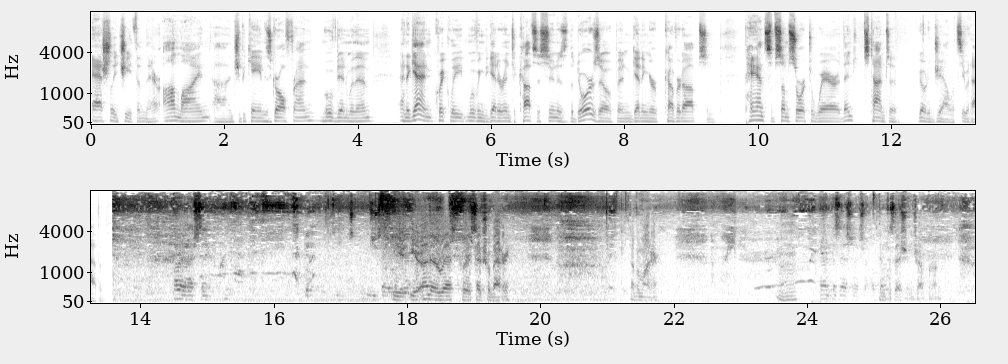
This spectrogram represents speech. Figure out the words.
Ashley Cheatham there online, uh, and she became his girlfriend, moved in with him, and again, quickly moving to get her into cuffs as soon as the doors open, getting her covered up, some pants of some sort to wear. Then it's time to go to jail. Let's see what happened. All right, Ashley. You're, you're under arrest for sexual battery of a minor. Mm-hmm. And possession of child. And possession of child pornography.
